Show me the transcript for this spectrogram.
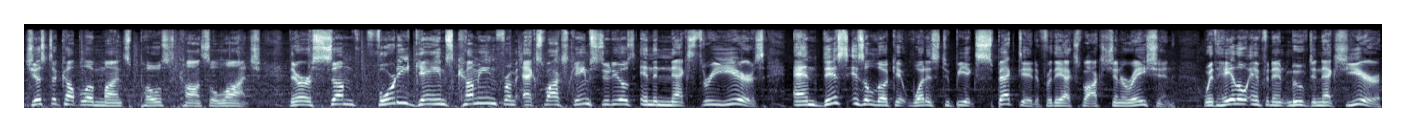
just a couple of months post console launch. There are some 40 games coming from Xbox Game Studios in the next three years, and this is a look at what is to be expected for the Xbox generation. With Halo Infinite moved to next year,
